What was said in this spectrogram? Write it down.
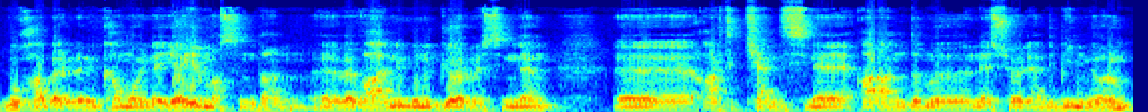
bu haberlerin kamuoyuna yayılmasından e, ve valinin bunu görmesinden e, artık kendisine arandı mı ne söylendi bilmiyorum.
